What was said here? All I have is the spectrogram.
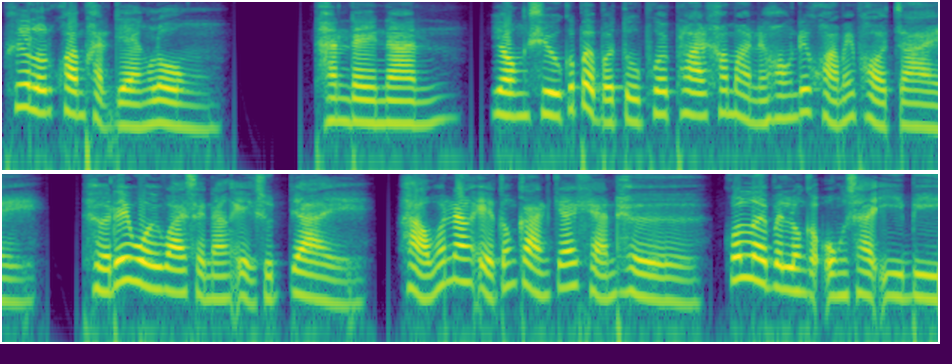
เพื่อลดความขัดแย้งลง ทันใดนั้น ยองชิวก็เปิดประตูพรวดพลาดเข้ามาในห้องด้วยความไม่พอใจ เธอได้โวยวายใส่นางเอกชุดใหญ่หาว่านางเอกต้องการแก้แค้นเธอ ก็เลยไปลงกับองค์ชายอีบี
